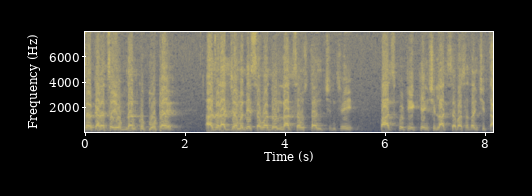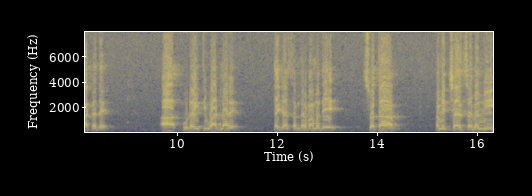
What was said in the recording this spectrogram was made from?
सहकाराचं योगदान खूप मोठं आहे. आज राज्यामध्ये सव्वा दोन लाख संस्थांची पाच कोटी एक्क्याऐंशी लाख सभासदांची ताकद आहे. पुढेही ती वाढणार आहे. त्याच्या संदर्भामध्ये स्वतः अमित शाह साहेबांनी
